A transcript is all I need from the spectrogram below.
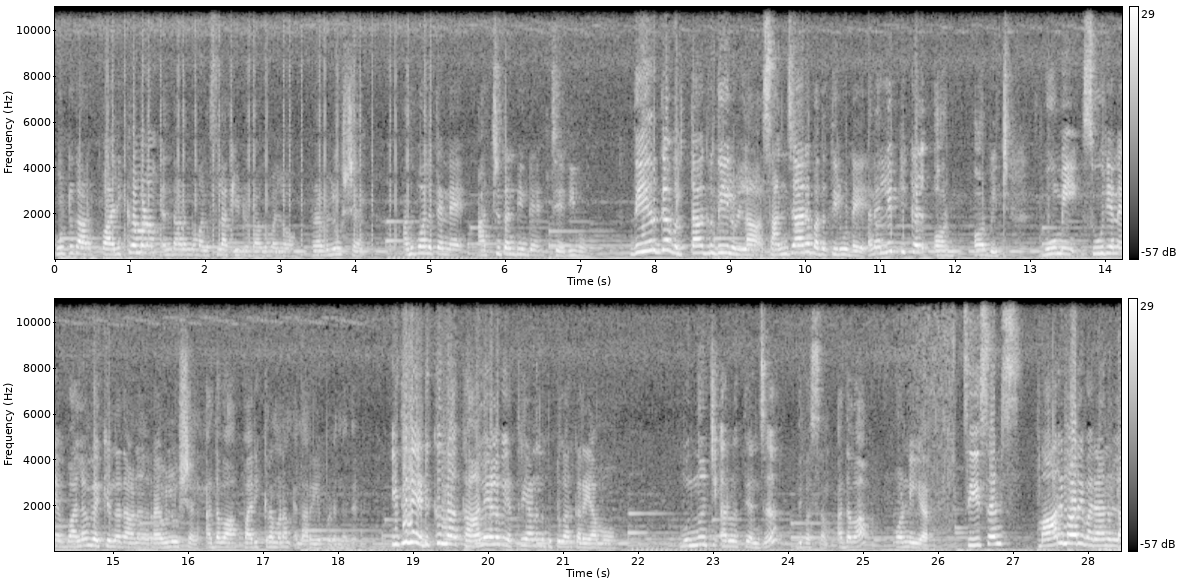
കൂട്ടുകാർ പരിക്രമണം എന്താണെന്ന് മനസ്സിലാക്കിയിട്ടുണ്ടാകുമല്ലോ? റെവല്യൂഷൻ അതുപോലെ തന്നെ അച്ചുതണ്ടിന്റെ ചെരിവും. ദീർഘവൃത്താകൃതിയിലുള്ള സഞ്ചാരപഥത്തിലൂടെ അനലിപ്റ്റിക്കൽ ഓർബിറ്റ് ഭൂമി സൂര്യനെ വലം വെക്കുന്നതാണ് റെവല്യൂഷൻ അഥവാ പരിക്രമണം എന്നറിയപ്പെടുന്നത്. ഇതിനെ എടുക്കുന്ന കാലയളവ് എത്രയാണെന്ന് കൂട്ടുകാർക്കറിയാമോ? മുന്നൂറ്റി അറുപത്തി അഞ്ച് ദിവസം അഥവാ വൺ ഇയർ സീസൺസ് മാറി മാറി വരാനുള്ള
